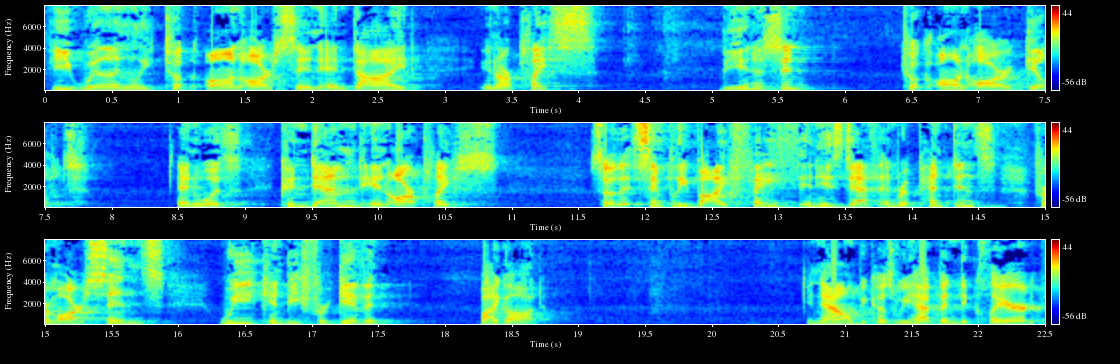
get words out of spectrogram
he willingly took on our sin and died in our place. The innocent took on our guilt and was condemned in our place, so that simply by faith in his death and repentance from our sins, we can be forgiven by God. And now, because we have been declared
